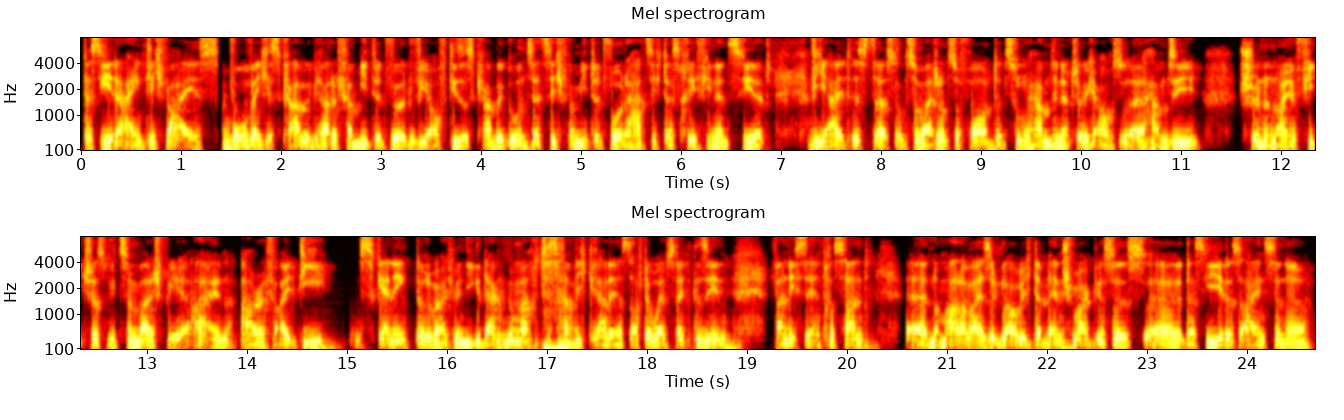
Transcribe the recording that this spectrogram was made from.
dass jeder eigentlich weiß, wo welches Kabel gerade vermietet wird, wie oft dieses Kabel grundsätzlich vermietet wurde, hat sich das refinanziert, wie alt ist das und so weiter und so fort. Dazu haben sie natürlich auch, äh, haben sie schöne neue Features wie zum Beispiel ein RFID-Scanning. Darüber habe ich mir nie Gedanken gemacht. Das mhm. habe ich gerade erst auf der Website gesehen. Fand ich sehr interessant. Äh, normalerweise glaube ich, der Benchmark ist es, äh, dass jedes einzelne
